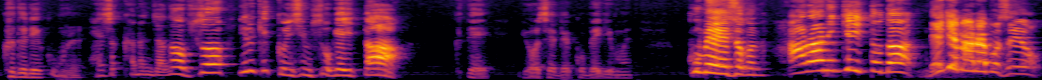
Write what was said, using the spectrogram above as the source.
그들의 꿈을 해석하는 자가 없어 이렇게 근심 속에 있다. 그때 요셉의 고백이 뭐 꿈의 해석은 하나님께 있도다. 내게 말해보세요.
